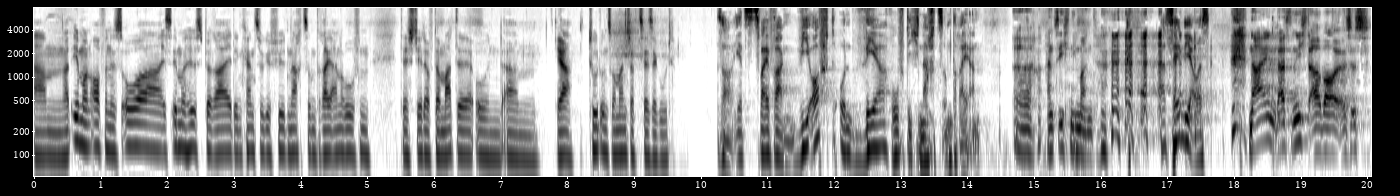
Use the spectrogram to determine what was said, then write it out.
Ähm, hat immer ein offenes Ohr, ist immer hilfsbereit, den kannst du gefühlt nachts um drei anrufen. Der steht auf der Matte und ähm, ja, tut unserer Mannschaft sehr, sehr gut. So, jetzt zwei Fragen. Wie oft und wer ruft dich nachts um drei an? Äh, an sich niemand. Hast Handy aus? Nein, das nicht, aber es ist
